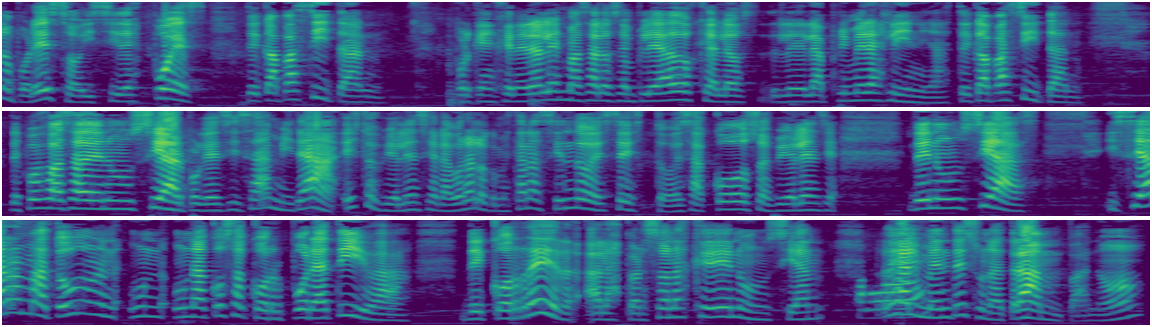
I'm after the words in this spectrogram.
No, por eso, y si después te capacitan porque en general es más a los empleados que a los de las primeras líneas. Te capacitan. Después vas a denunciar porque decís, ah, mirá, esto es violencia laboral, lo que me están haciendo es esto, es acoso, es violencia. Denunciás y se arma toda una cosa corporativa de correr a las personas que denuncian, realmente es una trampa, ¿no?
